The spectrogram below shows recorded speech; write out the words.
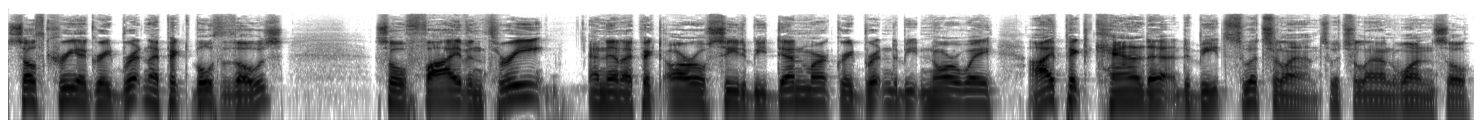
South Korea Great Britain. I picked both of those. So five and three. And then I picked ROC to beat Denmark, Great Britain to beat Norway. I picked Canada to beat Switzerland. Switzerland won. So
